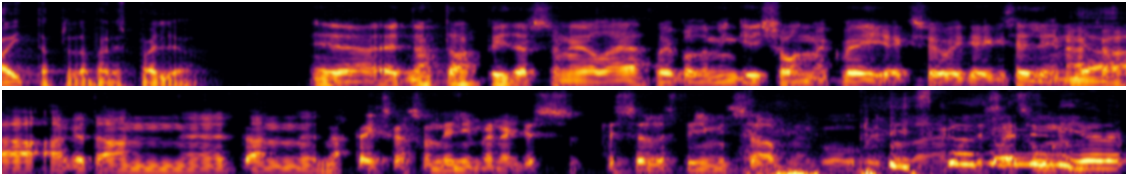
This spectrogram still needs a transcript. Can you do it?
aitab teda päris palju ja et noh, Doug Peterson ei ole jah, võib-olla mingi Sean McVay, eks ju, või keegi selline, aga, aga ta on, ta on noh, täiskasvanud inimene, kes, kes selles tiimis saab nagu. täiskasvanud inimene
